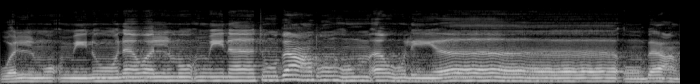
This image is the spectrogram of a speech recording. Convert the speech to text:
والمؤمنون والمؤمنات بعضهم أولياء بعض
